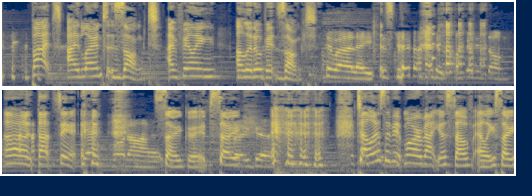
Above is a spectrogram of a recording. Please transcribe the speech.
but I learned zonked. I'm feeling a little bit zonked. Too early. It's too early. I'm feeling song. Uh, that's it. Yes, well so good. So, So good. tell us a bit more about yourself, Ellie. So,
